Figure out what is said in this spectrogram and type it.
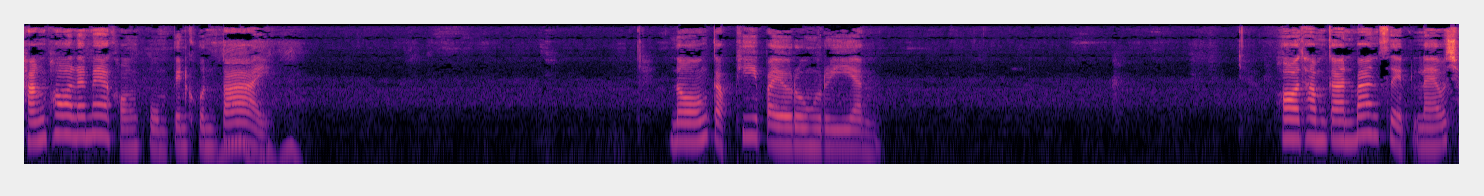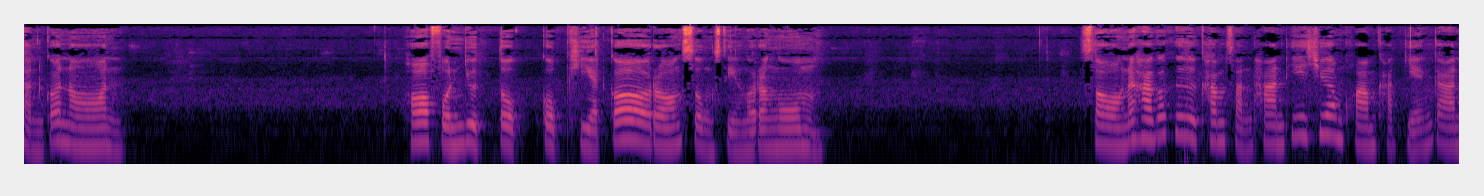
ทั้งพ่อและแม่ของผมเป็นคนใต้ น้องกับพี่ไปโรงเรียน พอทำการบ้านเสร็จแล้วฉันก็นอน พอฝนหยุดตกกบเขียดก็ร้องส่งเสียงระงม สองนะคะก็คือคำสันธานที่เชื่อมความขัดแย้งกัน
